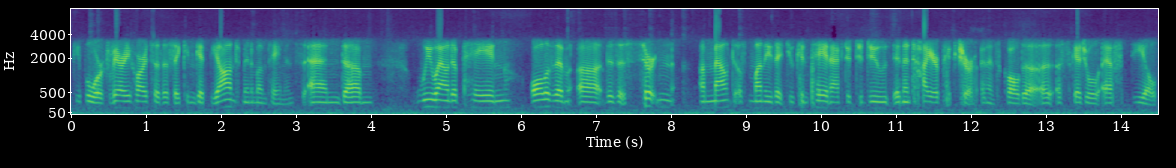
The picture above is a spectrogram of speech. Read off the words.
People work very hard so that they can get beyond minimum payments, and um, we wound up paying all of them. Uh, there's a certain amount of money that you can pay an actor to do an entire picture, and it's called a, a, a Schedule F deal,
